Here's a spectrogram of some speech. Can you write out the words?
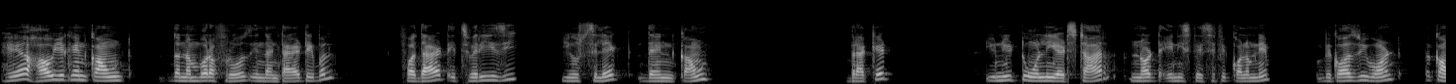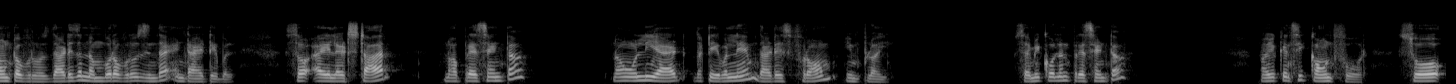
here how you can count the number of rows in the entire table. For that it's very easy. You select then count. Bracket. You need to only add star not any specific column name because we want the count of rows. That is the number of rows in the entire table. So I'll add star. Now press enter. Now only add the table name that is from employee. Semicolon press enter. Now you can see count 4 so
